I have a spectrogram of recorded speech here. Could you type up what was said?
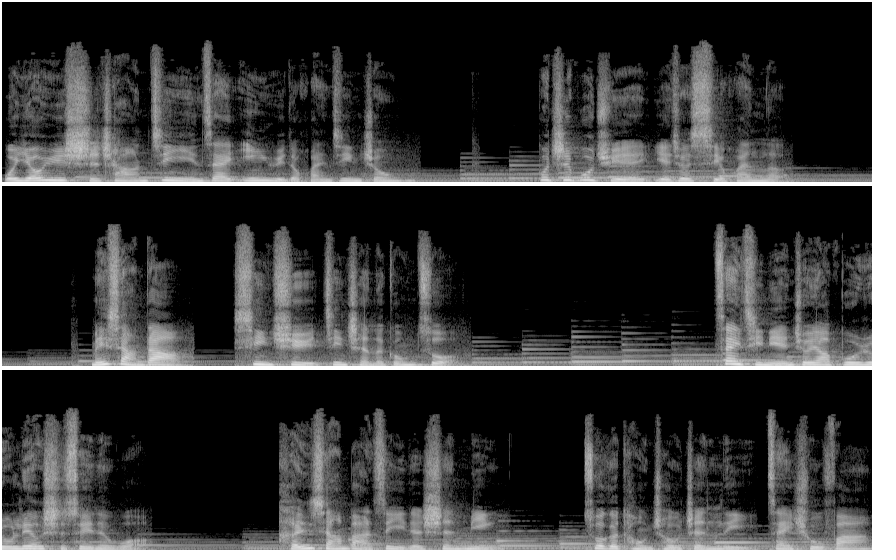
我由于时常浸淫在英语的环境中，不知不觉也就喜欢了。没想到兴趣竟成了工作。再几年就要步入六十岁的我，很想把自己的生命做个统筹整理再出发。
